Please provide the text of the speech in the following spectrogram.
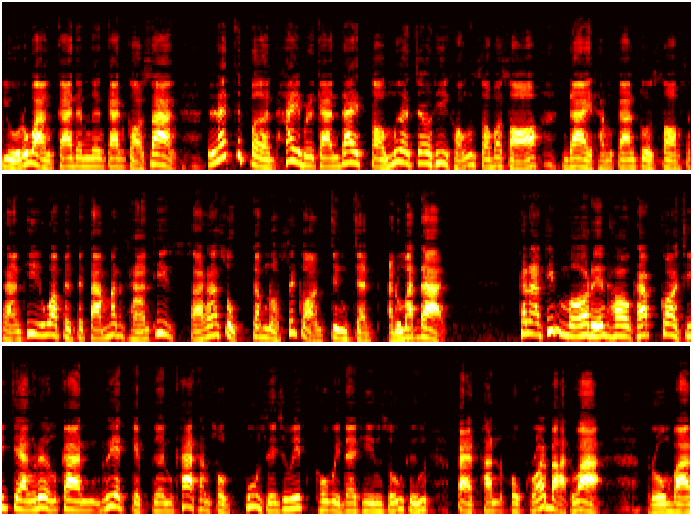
อยู่ระหว่างการดำเนินการก่อสร้าง และจะเปิดให้บริการได้ต่อเมื่อเจ้าที่ของสบศได้ทำการตรวจสอบสถานที่ว่าเป็นไปตามมาตรฐานที่สาธารณสุขกำหนดเสียก่อนจึงจะอนุมัติได้ ขณะที่หมอเหรียญทองครับ ก็ชี้แจงเรื่องของการเรียกเก็บเงินค่าทำศพผู้เสียชีวิตโควิด -19 สูงถึง 8,600 บาทว่า โรงพยาบาล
